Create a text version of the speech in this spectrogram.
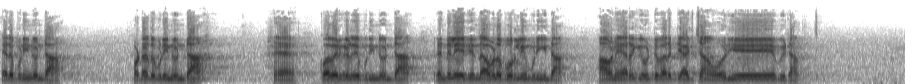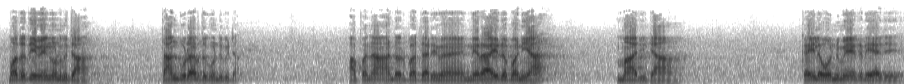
எதை பிடின்னு வந்துட்டான்? ஒட்டகத்தை பிடின்னு வந்துட்டான்? கோவேர் கழுதை பிடின்னு வந்துட்டான்? ரெண்டுல ஏற்றிருந்தா அவ்வளோ பொருளையும் பிடிங்கிட்டான். அவனை இறக்கி விட்டு விரட்டி அடித்தான் ஓடியே போயிட்டான். மொத்தத்தையும் வேங்க கொண்டு வந்துட்டான் தாங்கூடாரத்தை கொண்டு போயிட்டான். அப்போ தான் ஆண்டவர் பார்த்தார் இவன் நிராயுத பணியா மாறிட்டான். கையில் ஒன்றுமே கிடையாது.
